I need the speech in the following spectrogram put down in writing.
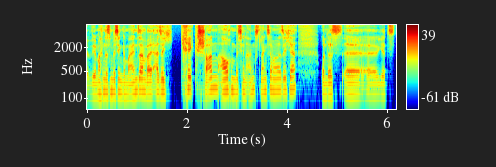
äh, wir machen das ein bisschen gemeinsam, weil also ich krieg schon auch ein bisschen Angst, langsam aber sicher. Und das äh, äh, jetzt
